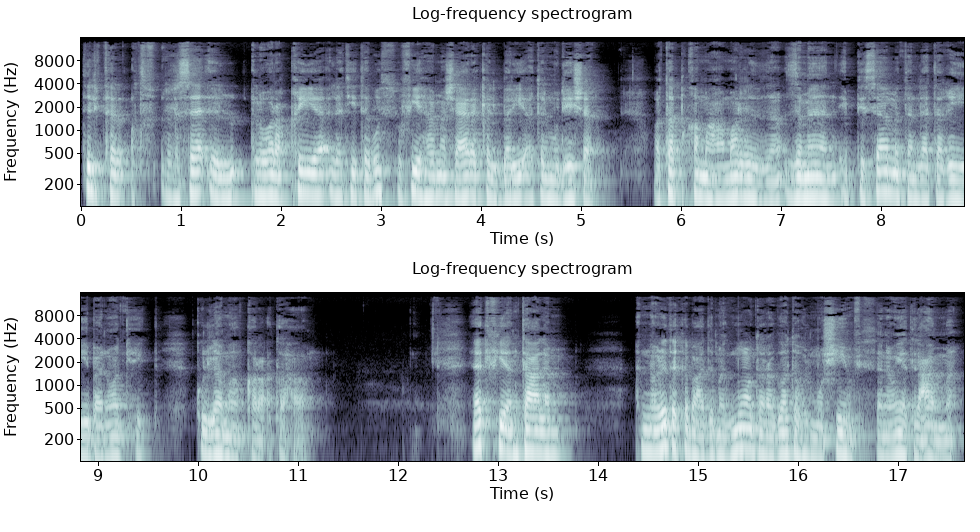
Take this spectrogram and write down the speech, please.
تلك الرسائل الورقية التي تبث فيها مشاعرك البريئة المدهشة وتبقى مع مر الزمان ابتسامة لا تغيب عن وجهك كلما قرأتها. يكفي أن تعلم أن والدك بعد مجموع درجاته المشيم في الثانوية العامة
